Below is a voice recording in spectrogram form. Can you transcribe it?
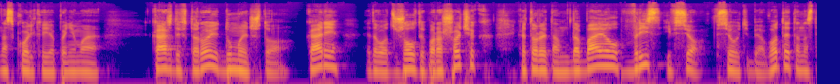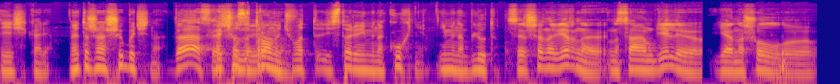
насколько я понимаю, каждый второй думает, что карри — это вот желтый порошочек, который там добавил в рис, и все, все у тебя. Вот это настоящий карри. Но это же ошибочно. Да, Хочу затронуть верно. вот историю именно кухни, именно блюд. Совершенно верно. На самом деле я нашел э,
